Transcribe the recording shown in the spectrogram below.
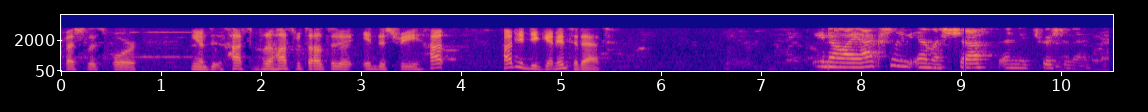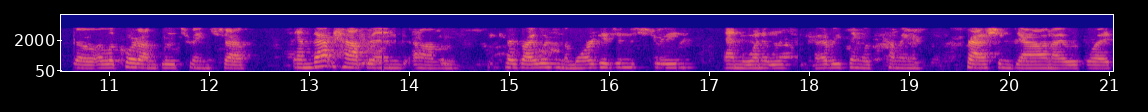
specialist for you know the hospital the hospitality industry. How how did you get into that? You know, I actually am a chef and nutritionist, so a Le Cordon Bleu trained chef, and that happened um, because I was in the mortgage industry, and when it was everything was coming crashing down. I was like,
